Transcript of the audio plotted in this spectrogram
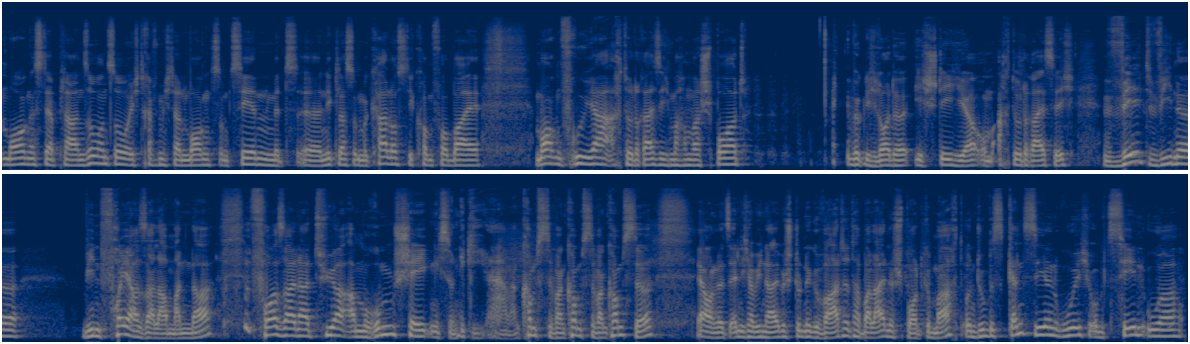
morgen ist der Plan so und so. Ich treffe mich dann morgens um 10 mit äh, Niklas und mit Carlos, die kommen vorbei. Morgen früh, ja, 8.30 Uhr machen wir Sport. Wirklich, Leute, ich stehe hier um 8.30 Uhr, wild wie eine wie ein Feuersalamander vor seiner Tür am Rumshaken. Ich so, Niki, ja, wann kommst du, wann kommst du, wann kommst du? Ja, und letztendlich habe ich eine halbe Stunde gewartet, habe alleine Sport gemacht und du bist ganz seelenruhig um 10 Uhr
